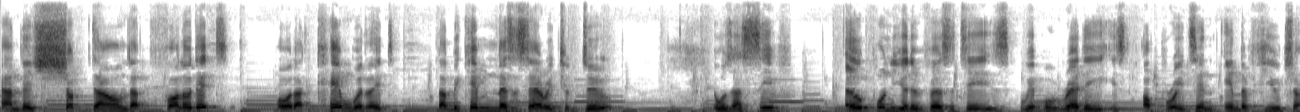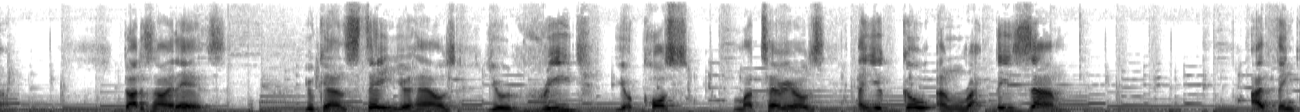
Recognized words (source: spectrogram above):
and the shutdown that followed it or that came with it, that became necessary to do, it was as if open universities were already is operating in the future. That is how it is. You can stay in your house, you read your course materials, and you go and write the exam. I think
